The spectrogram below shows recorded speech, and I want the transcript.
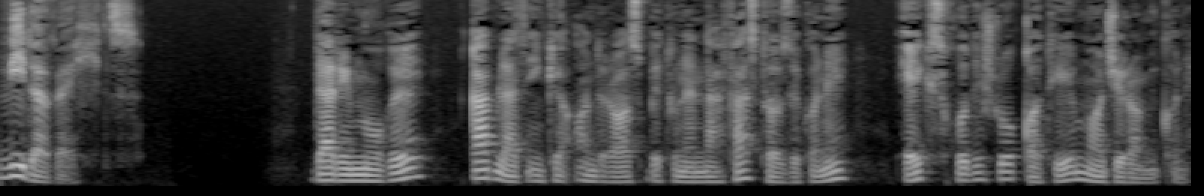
Wieder rechts. در این موقع قبل از اینکه آندراس بتونه نفس تازه کنه اکس خودش رو قاطی ماجرا می‌کنه.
